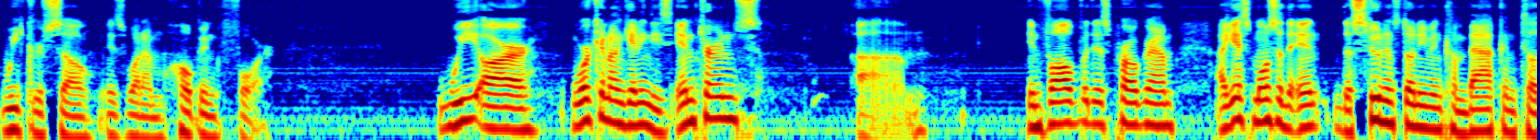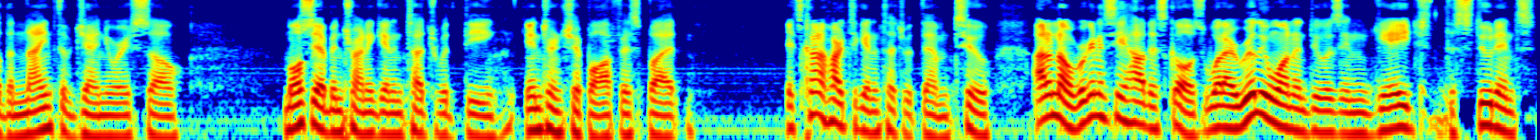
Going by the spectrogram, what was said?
week or so, is what I'm hoping for we are working on getting these interns um, involved with this program. I guess most of the in- the students don't even come back until the 9th of January, so mostly I've been trying to get in touch with the internship office, but it's kind of hard to get in touch with them too. I don't know. We're going to see how this goes. What I really want to do is engage the students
